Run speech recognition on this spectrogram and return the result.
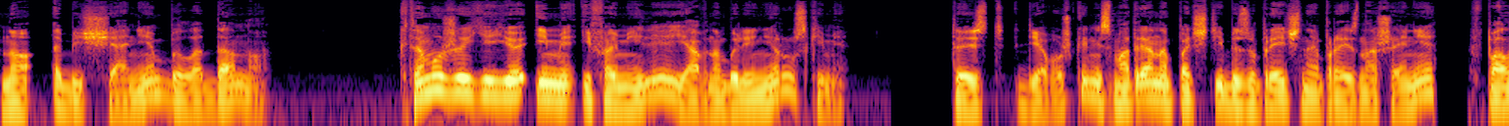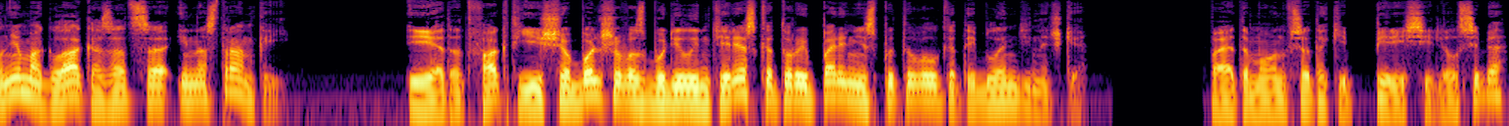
Но обещание было дано. К тому же ее имя и фамилия явно были не русскими. То есть девушка, несмотря на почти безупречное произношение, вполне могла оказаться иностранкой. И этот факт еще больше возбудил интерес, который парень испытывал к этой блондиночке. Поэтому он все-таки пересилил себя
